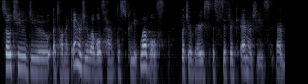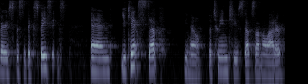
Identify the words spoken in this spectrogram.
so too do atomic energy levels have discrete levels which are very specific energies at very specific spacings. And you can't step, you know, between two steps on a ladder.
